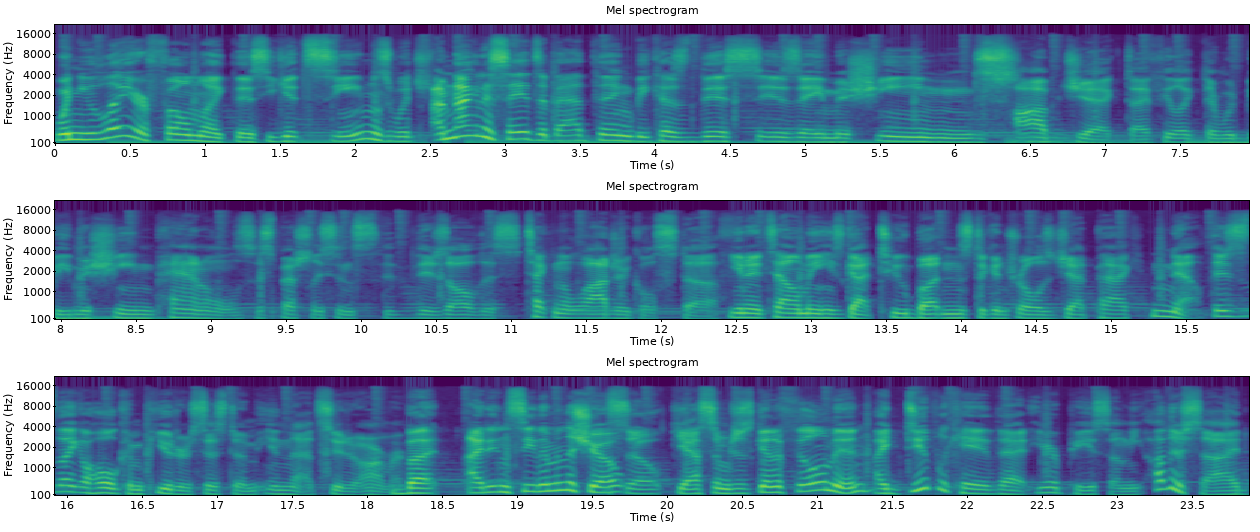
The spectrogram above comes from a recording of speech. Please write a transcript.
When you layer foam like this, you get seams, which I'm not going to say it's a bad thing because this is a machined object. I feel like there would be machine panels, especially since there's all this technological stuff. You gonna tell me he's got two buttons to control his jetpack? No, there's like a whole computer system in that suit of armor. But I didn't see them in the show, so guess I'm just gonna fill them in. I duplicated that earpiece on the other side,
